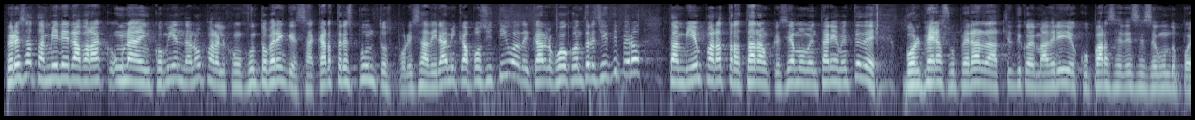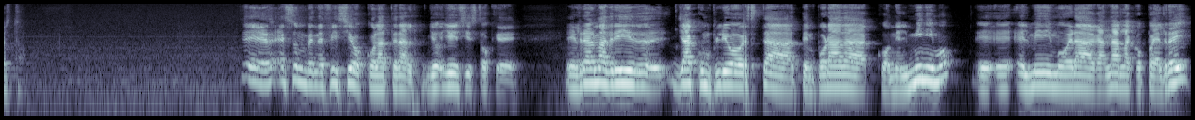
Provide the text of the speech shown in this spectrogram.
Pero esa también era una encomienda, ¿no? Para el conjunto merengue, sacar tres puntos por esa dinámica positiva de cara al juego contra el City, pero también para tratar, aunque sea momentáneamente, de volver a superar al Atlético de Madrid y ocuparse de ese segundo puesto. Sí, es un beneficio colateral. Yo, yo insisto que el Real Madrid ya cumplió esta temporada con el mínimo. Eh, eh, el mínimo era ganar la Copa del Rey.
